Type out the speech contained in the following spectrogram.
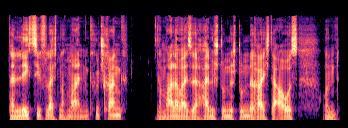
dann legt sie vielleicht nochmal in den Kühlschrank. Normalerweise halbe Stunde, Stunde reicht da aus und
